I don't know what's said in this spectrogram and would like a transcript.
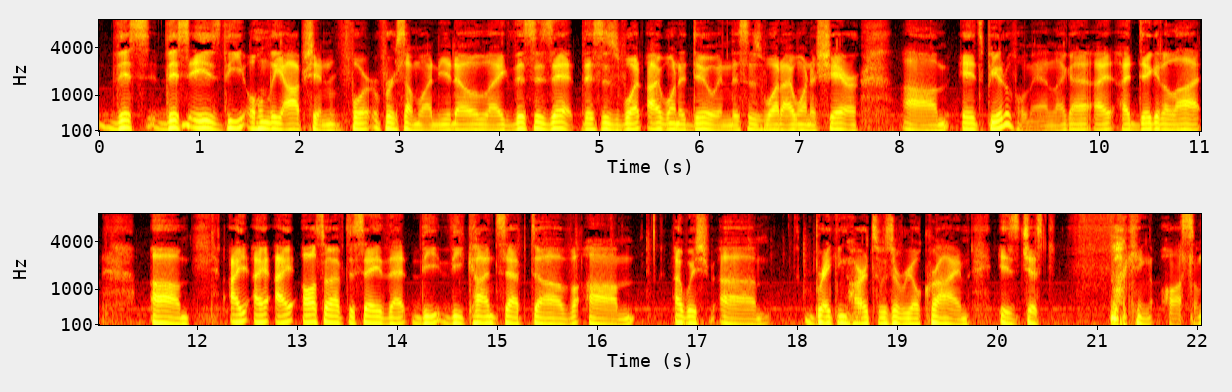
this this is the only option for for someone you know like this is it. This is what i want to do and this is what i want to share. Um it's beautiful man. Like i i, I dig it a lot. Um I, I i also have to say that the the concept of um i wish um breaking hearts was a real crime is just fucking awesome.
